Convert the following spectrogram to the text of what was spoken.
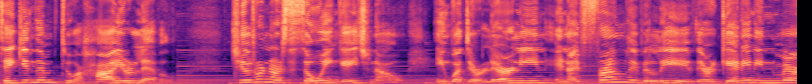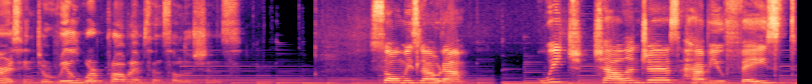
taking them to a higher level. Children are so engaged now in what they're learning, and I firmly believe they are getting immersed into real world problems and solutions. So, Ms. Laura, which challenges have you faced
